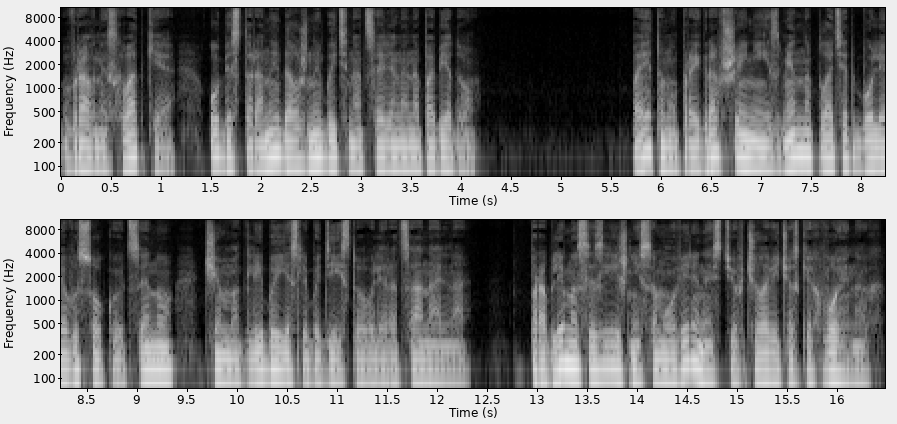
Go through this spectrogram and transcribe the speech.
в равной схватке обе стороны должны быть нацелены на победу. Поэтому проигравшие неизменно платят более высокую цену, чем могли бы, если бы действовали рационально. Проблема с излишней самоуверенностью в человеческих войнах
